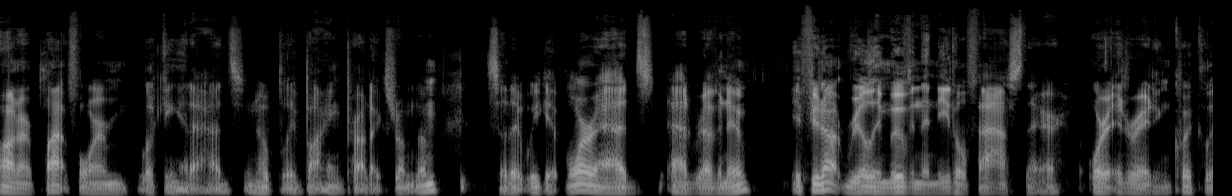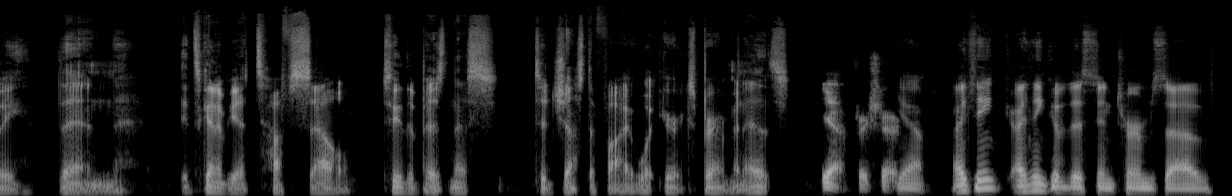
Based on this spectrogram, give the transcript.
on our platform looking at ads and hopefully buying products from them so that we get more ads, ad revenue. If you're not really moving the needle fast there or iterating quickly, then it's going to be a tough sell to the business to justify what your experiment is. Yeah, for sure. Yeah. I think I think of this in terms of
